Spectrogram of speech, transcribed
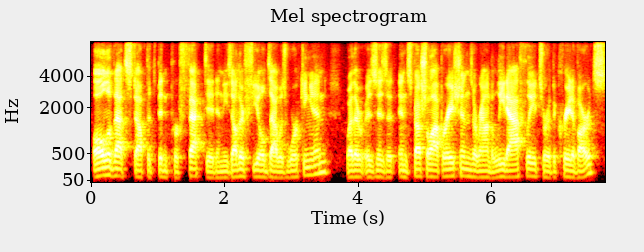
all of that stuff that's been perfected in these other fields i was working in whether it was in special operations around elite athletes or the creative arts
